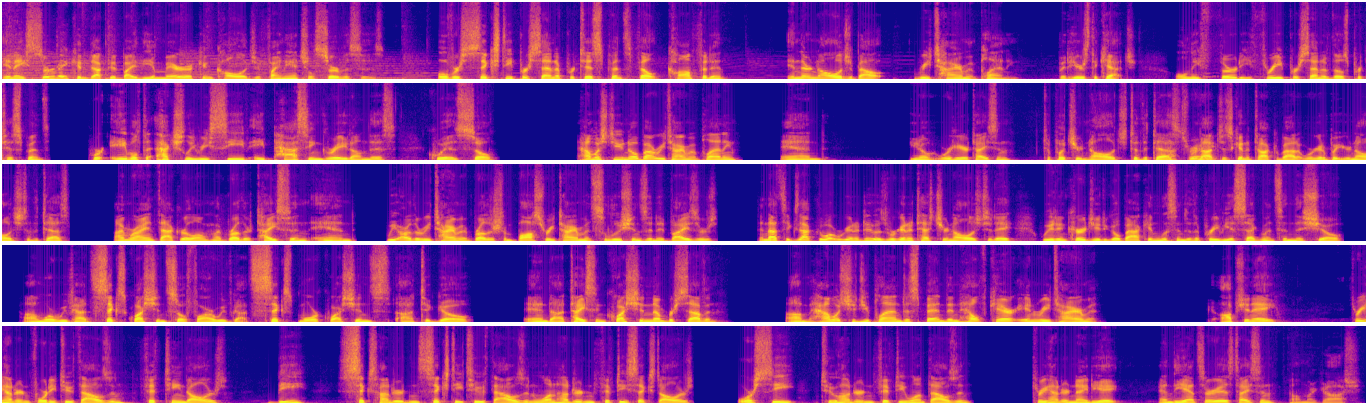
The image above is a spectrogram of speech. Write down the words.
In a survey conducted by the American College of Financial Services, over 60% of participants felt confident in their knowledge about retirement planning. But here's the catch only 33% of those participants were able to actually receive a passing grade on this quiz. So, how much do you know about retirement planning? And, you know, we're here, Tyson, to put your knowledge to the test. That's we're right. not just going to talk about it, we're going to put your knowledge to the test. I'm Ryan Thacker along with my brother Tyson, and we are the retirement brothers from Boss Retirement Solutions and Advisors. And that's exactly what we're going to do is we're going to test your knowledge today. We'd encourage you to go back and listen to the previous segments in this show um, where we've had six questions so far. We've got six more questions uh, to go. And uh, Tyson, question number seven. Um, how much should you plan to spend in healthcare in retirement? Option A, $342,015. B, $662,156. Or C, 251,398. And the answer is, Tyson, Oh my gosh.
